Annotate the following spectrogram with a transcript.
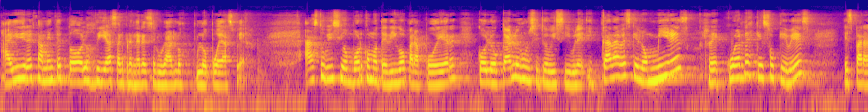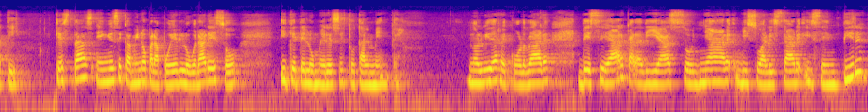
ahí directamente todos los días al prender el celular lo, lo puedas ver. haz tu visión board, como te digo, para poder colocarlo en un sitio visible. Y cada vez que lo mires, recuerdes que eso que ves es para ti, que estás en ese camino para poder lograr eso y que te lo mereces totalmente. No olvides recordar, desear cada día, soñar, visualizar y sentir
